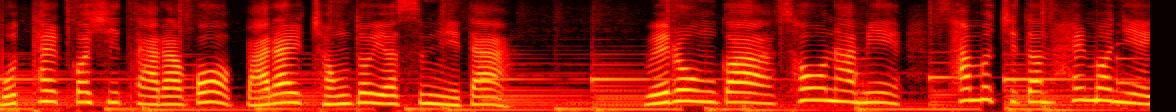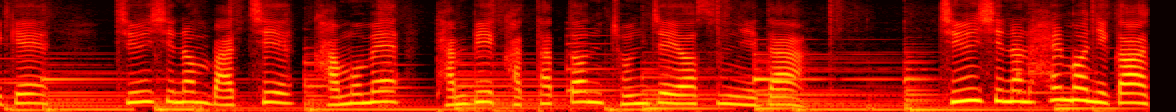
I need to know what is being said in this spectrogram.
못할 것이다 라고 말할 정도였습니다. 외로움과 서운함이 사무치던 할머니에게 지은 씨는 마치 가뭄의 단비 같았던 존재였습니다. 지은 씨는 할머니가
